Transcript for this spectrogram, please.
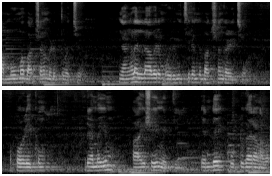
അമ്മൂമ്മ ഭക്ഷണം എടുത്തു വച്ചു. ഞങ്ങളെല്ലാവരും ഒരുമിച്ചിരുന്ന് ഭക്ഷണം കഴിച്ചു. അപ്പോഴേക്കും രമയും ആയിഷയും എത്തി. എന്റെ കൂട്ടുകാരാണവർ.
